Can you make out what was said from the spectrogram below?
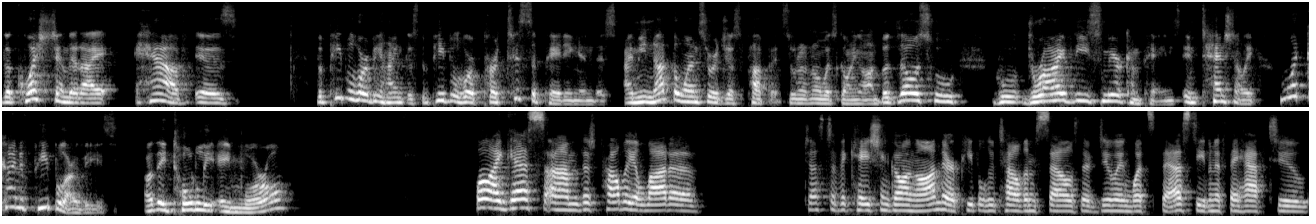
the question that I have is the people who are behind this, the people who are participating in this, I mean, not the ones who are just puppets who don't know what's going on, but those who who drive these smear campaigns intentionally. What kind of people are these? Are they totally amoral? Well, I guess um, there's probably a lot of justification going on. There are people who tell themselves they're doing what's best, even if they have to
